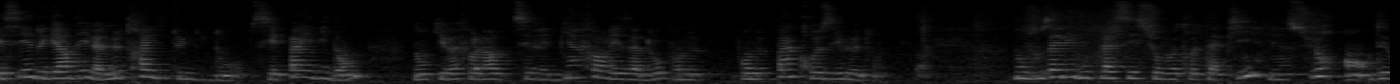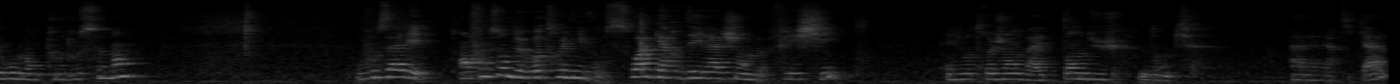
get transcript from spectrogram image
Essayez de garder la neutralité du dos, ce n'est pas évident, donc il va falloir serrer bien fort les abdos pour ne, pour ne pas creuser le dos. Donc vous allez vous placer sur votre tapis, bien sûr, en déroulant tout doucement. Vous allez, en fonction de votre niveau, soit garder la jambe fléchie, et votre jambe va être tendue donc à la verticale.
